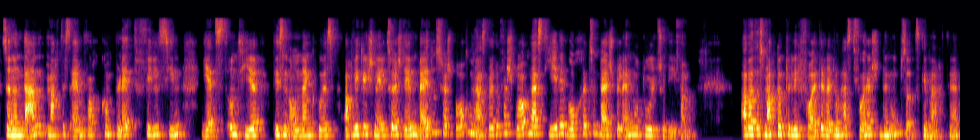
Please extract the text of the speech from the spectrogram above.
sondern dann macht es einfach komplett viel Sinn, jetzt und hier diesen Online-Kurs auch wirklich schnell zu erstellen, weil du es versprochen hast, weil du versprochen hast, jede Woche zum Beispiel ein Modul zu liefern. Aber das macht natürlich Freude, weil du hast vorher schon den Umsatz gemacht. Ja.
